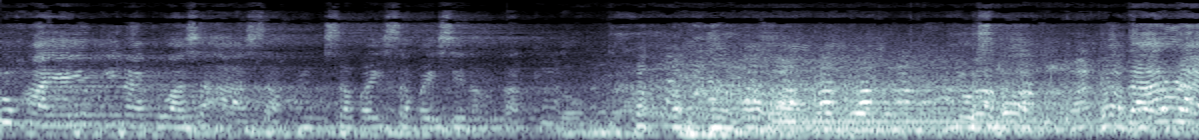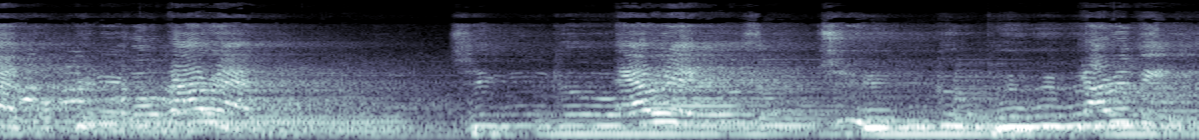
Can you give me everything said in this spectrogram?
Mo kaya yung ginagawa sa ASAP, yung sabay-sabay silang tatlo. Yung sa- Darren! Darren! Eric! Gary V!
